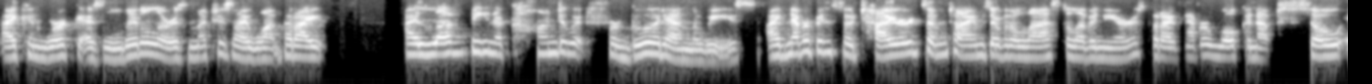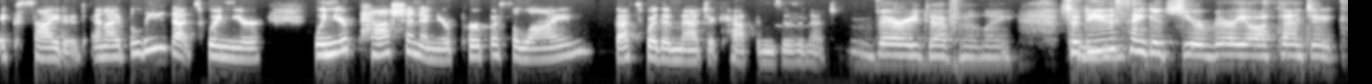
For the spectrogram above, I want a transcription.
I can work as little or as much as I want, but I, I love being a conduit for good, Ann Louise. I've never been so tired sometimes over the last 11 years, but I've never woken up so excited. And I believe that's when your when your passion and your purpose align, that's where the magic happens, isn't it? Very definitely. So do mm-hmm. you think it's your very authentic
